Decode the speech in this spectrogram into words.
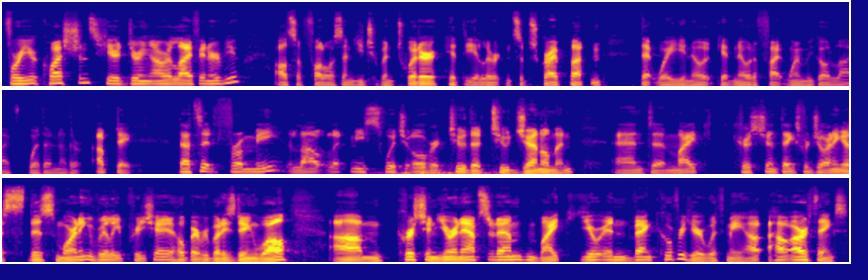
for your questions here during our live interview. Also, follow us on YouTube and Twitter. Hit the alert and subscribe button. That way, you know get notified when we go live with another update that's it from me. Now, let me switch over to the two gentlemen. And uh, Mike, Christian, thanks for joining us this morning. Really appreciate it. Hope everybody's doing well. Um, Christian, you're in Amsterdam. Mike, you're in Vancouver here with me. How, how are things?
